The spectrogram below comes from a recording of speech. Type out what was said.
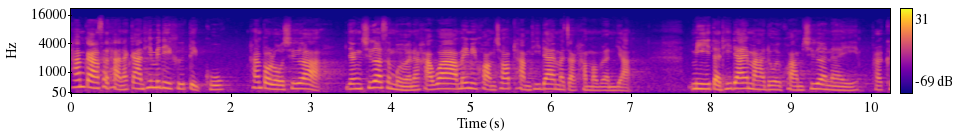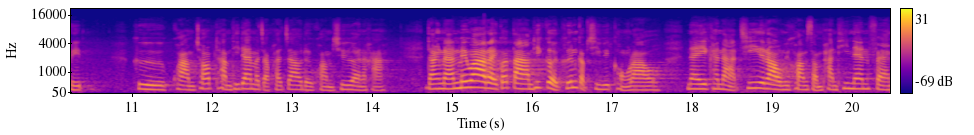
ท่ามกลางสถานการณ์ที่ไม่ดีคือติดคุก ท่านเปาโลเชื่อยังเชื่อเสมอนะคะว่าไม่มีความชอบธรรมที่ได้มาจากธรรมบัญญัติ มีแต่ที่ได้มาโดยความเชื่อในพระคริสต์คือความชอบธรรมที่ได้มาจากพระเจ้าโดยความเชื่อนะคะ ดังนั้นไม่ว่าอะไรก็ตามที่เกิดขึ้นกับชีวิตของเรา ในขณะที่เรามีความสัมพันธ์ที่แน่นแฟ้น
